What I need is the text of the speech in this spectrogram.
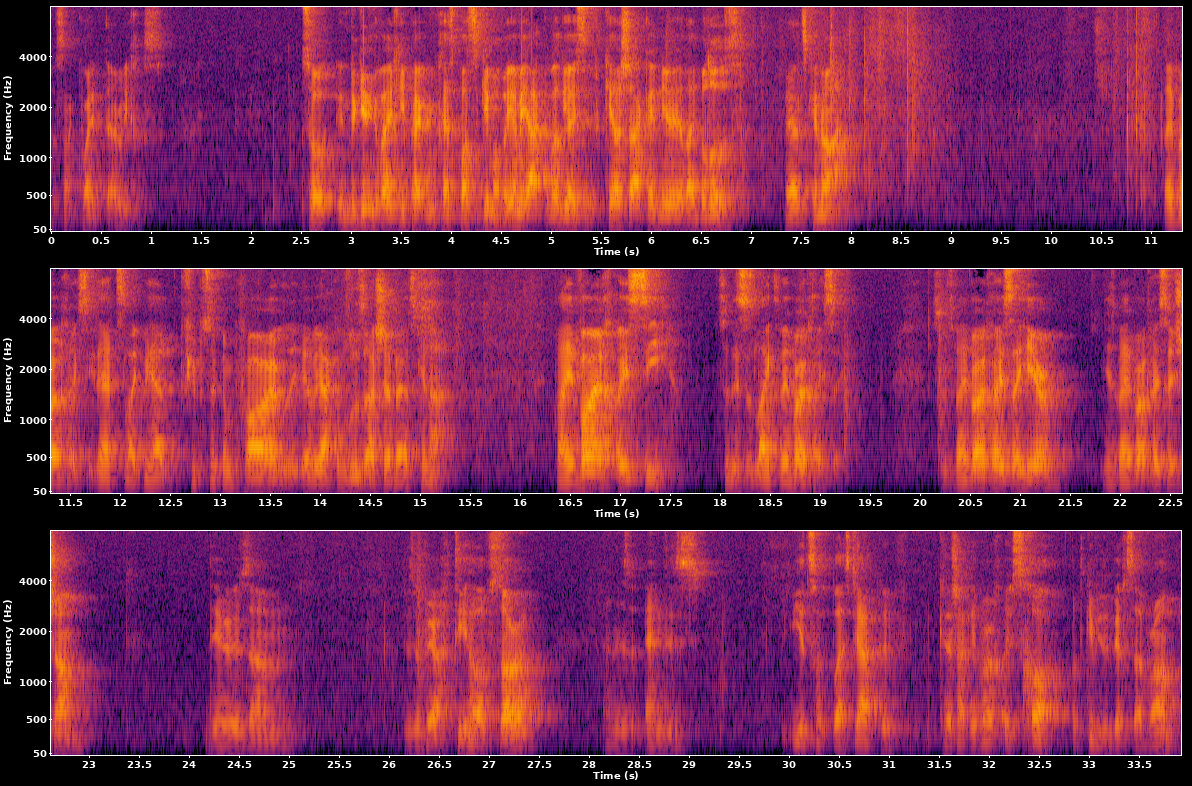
It's not quite the Arichas. So in the beginning of Vayechi, Perkim Ches Pasuk Gimel, Vayom Yaakov al Yosef, Kil Shakei Nir Elai Beluz, Beretz Canaan. That's like we had a few pasukim before. Yaakov Luz Asher Beretz Canaan. By Baruch So this is like Vayvarch Hasi. So there's Vayvarch Hasi here. There's Vayvarch Hasi Sham. There is um. There's a Verach Tiha of Sarah, and there's and there's Yitzchak blessed Yaakov. Keshak Vayvarch Ischa, but give you the Birch Avram,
